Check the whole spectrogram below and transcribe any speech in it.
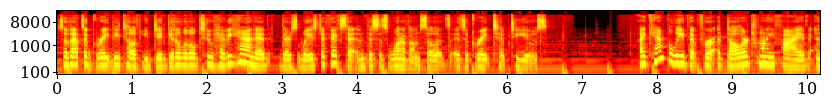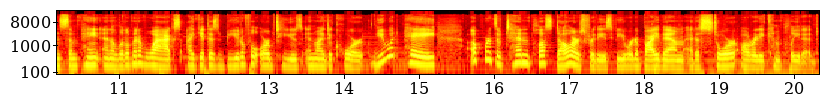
So that's a great detail if you did get a little too heavy heavy-handed, there's ways to fix it, and this is one of them, so it's, it's a great tip to use. I can't believe that for $1.25 and some paint and a little bit of wax, I get this beautiful orb to use in my decor. You would pay upwards of 10 plus dollars for these if you were to buy them at a store already completed.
